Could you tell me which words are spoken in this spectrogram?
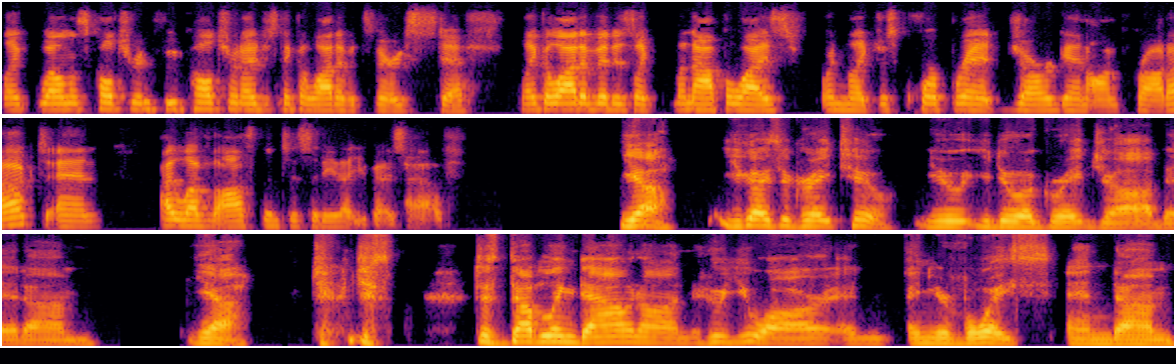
like wellness culture and food culture, and I just think a lot of it's very stiff. Like a lot of it is like monopolized and like just corporate jargon on product. And I love the authenticity that you guys have. Yeah, you guys are great too. You you do a great job at um yeah, just just doubling down on who you are and and your voice and um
